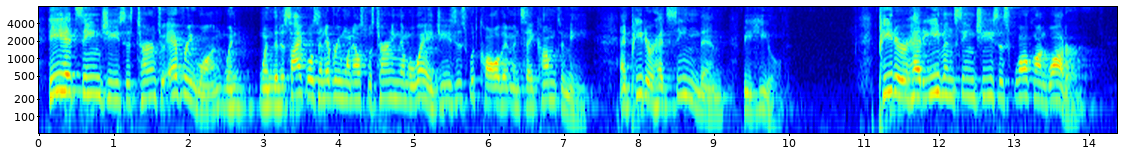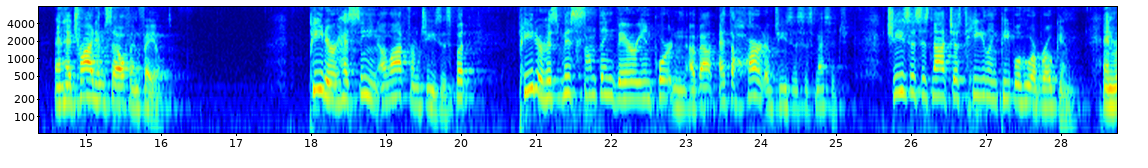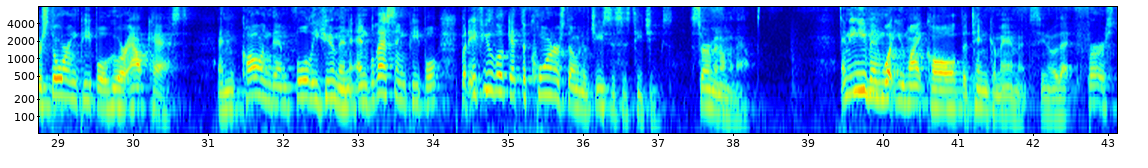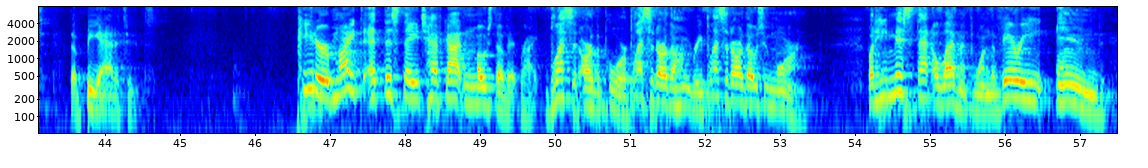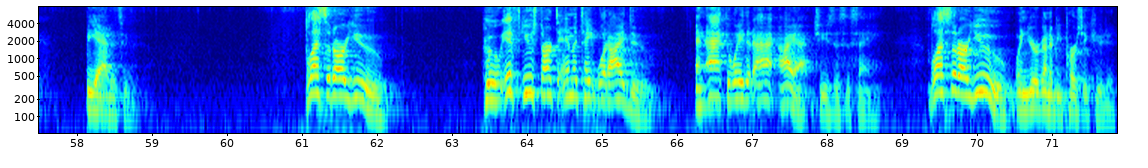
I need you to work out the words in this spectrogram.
He had seen Jesus turn to everyone. When, when the disciples and everyone else was turning them away, Jesus would call them and say, Come to me. And Peter had seen them be healed. Peter had even seen Jesus walk on water and had tried himself and failed. Peter has seen a lot from Jesus, but Peter has missed something very important about at the heart of Jesus' message. Jesus is not just healing people who are broken and restoring people who are outcasts and calling them fully human and blessing people, but if you look at the cornerstone of Jesus' teachings, Sermon on the Mount, and even what you might call the Ten Commandments, you know, that first, the Beatitudes. Peter might at this stage have gotten most of it right. Blessed are the poor, blessed are the hungry, blessed are those who mourn. But he missed that 11th one, the very end beatitude. Blessed are you who, if you start to imitate what I do and act the way that I, I act, Jesus is saying, blessed are you when you're going to be persecuted,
